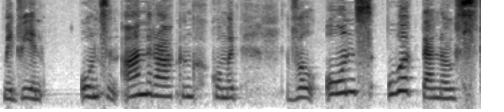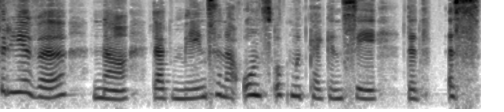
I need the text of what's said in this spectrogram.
met wie ons in aanraking gekom het, wil ons ook dan nou strewe na dat mense na ons ook moet kyk en sê dit is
